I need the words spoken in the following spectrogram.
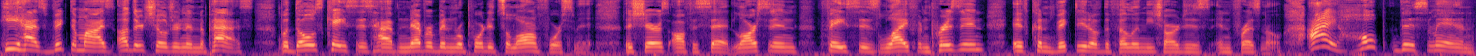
he has victimized other children in the past, but those cases have never been reported to law enforcement. The sheriff's office said Larson faces life in prison if convicted of the felony charges in Fresno. I hope this man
